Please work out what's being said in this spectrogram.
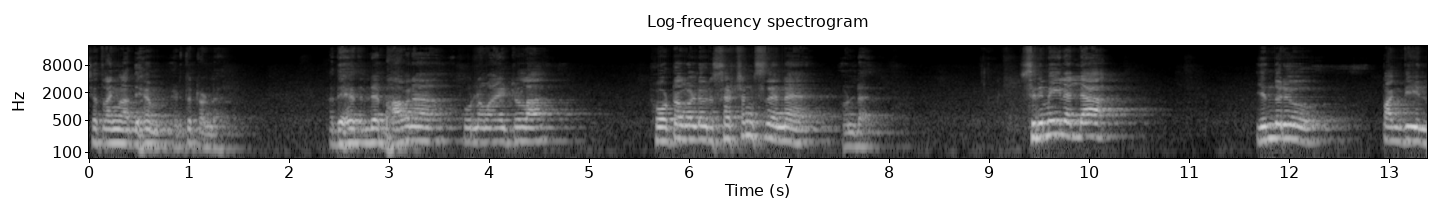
ചിത്രങ്ങൾ അദ്ദേഹം എടുത്തിട്ടുണ്ട്. അദ്ദേഹത്തിന്റെ ഭാവനാപൂർണമായിട്ടുള്ള ഫോട്ടോകളുടെ ഒരു സെഷൻസ് തന്നെ ഉണ്ട്. സിനിമയിലല്ല എന്നൊരു പങ്ക്തിയിൽ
